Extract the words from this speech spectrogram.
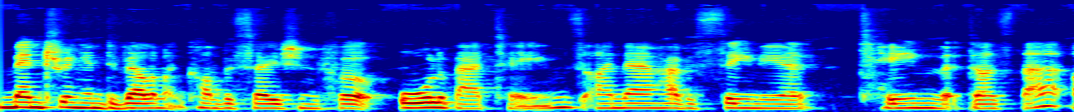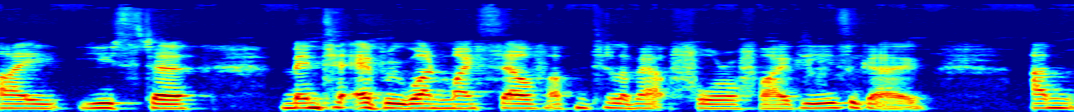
mentoring and development conversation for all of our teams. I now have a senior team that does that. I used to mentor everyone myself up until about four or five years ago. Um,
